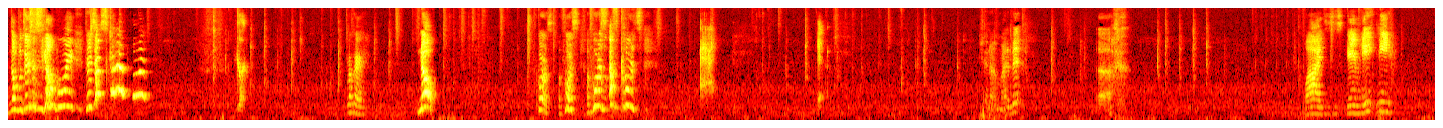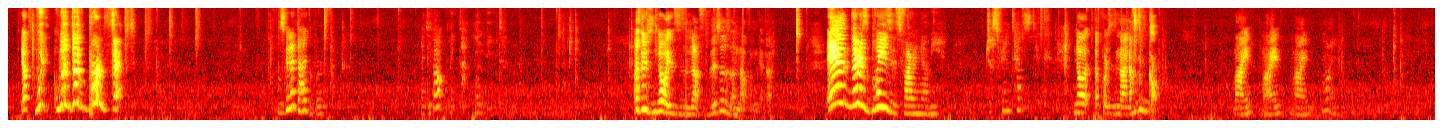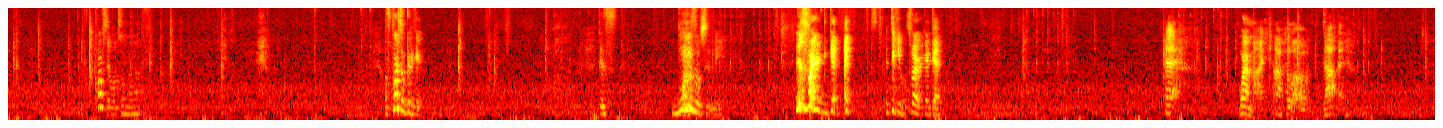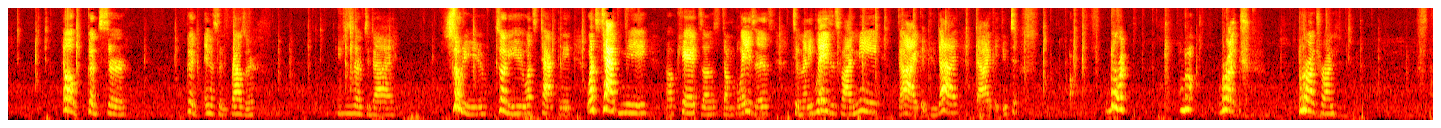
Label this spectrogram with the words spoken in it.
No, but there's a skeleton boy! There's a skeleton boy! Okay. No! Of course, of course, of course, of course! Ah. Yeah. Just gonna unmine a bit. Uh. Game hate me? Yep, we, we did perfect! I was gonna die the bird effect. I did not like that one bit. Oh, there's no way this is enough. This is enough, I'm gonna. And there's blazes firing at me. Just fantastic. No, of course it's not enough. Go. Mine, mine, mine, mine. Of course it wasn't. Of course I'm gonna get. If one of those hit me, he's firing again. I, I think he was firing again. Eh. Where am I? Ah, hello. Die. Hello, good sir. Innocent browser. You deserve to die. So do you. So do you. What's attacked me? What's attacked me? Okay, it's those dumb blazes. Too many blazes find me. Die, could you die? Die, could you t- Brunch. Brunch. Run.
